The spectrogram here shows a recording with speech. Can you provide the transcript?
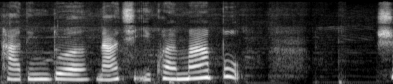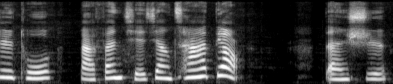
帕丁顿拿起一块抹布，试图把番茄酱擦掉，但是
